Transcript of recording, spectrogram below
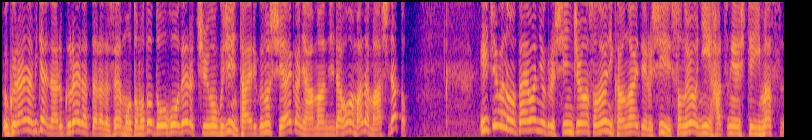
ウクライナみたいになるくらいだったらですね、もともと同胞である中国人、大陸の支配下に甘んじた方がまだマシだと。一部の台湾における親中はそのように考えているし、そのように発言しています。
